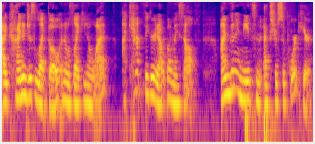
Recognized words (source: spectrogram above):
I kind of just let go and I was like, you know what? I can't figure it out by myself. I'm going to need some extra support here.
